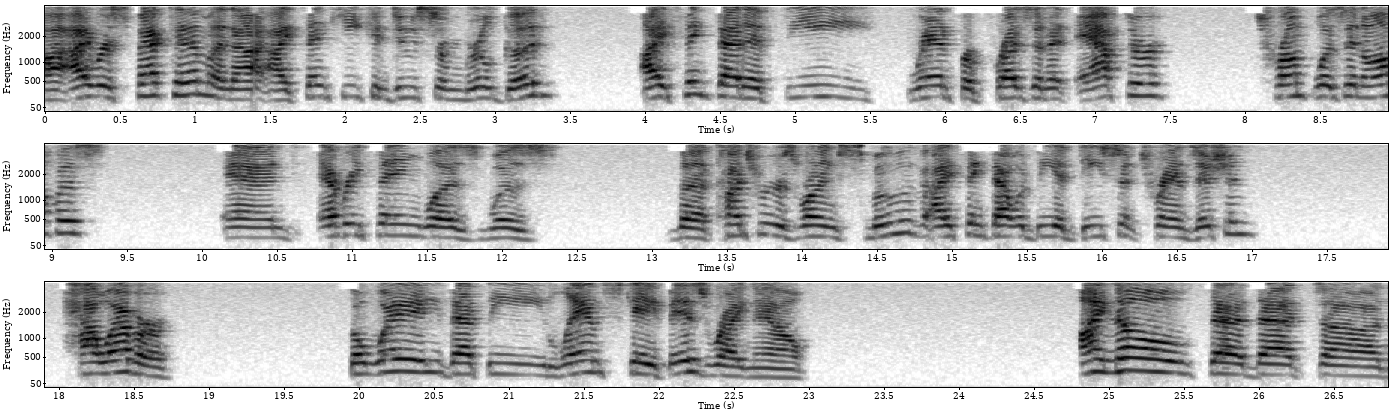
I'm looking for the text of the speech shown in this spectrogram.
I, I respect him, and I, I think he can do some real good. I think that if he ran for president after Trump was in office and everything was was the country was running smooth, I think that would be a decent transition. However, the way that the landscape is right now, I know that that uh,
